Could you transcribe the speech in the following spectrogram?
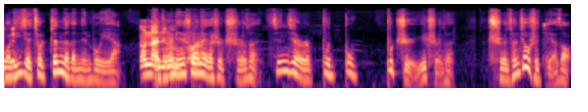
我理解就真的跟您不一样。哦，那您您说说那个是尺寸，金劲儿不不不止于尺寸，尺寸就是节奏。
